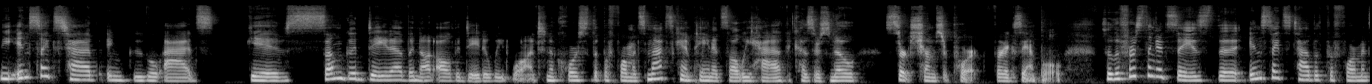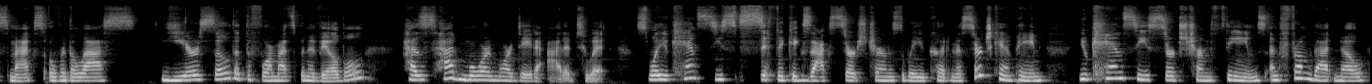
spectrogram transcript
The Insights tab in Google Ads gives some good data, but not all the data we'd want. And of course, the Performance Max campaign, it's all we have because there's no search terms report, for example. So the first thing I'd say is the Insights tab with Performance Max over the last year or so that the format's been available has had more and more data added to it. So while you can't see specific exact search terms the way you could in a search campaign, you can see search term themes and from that know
